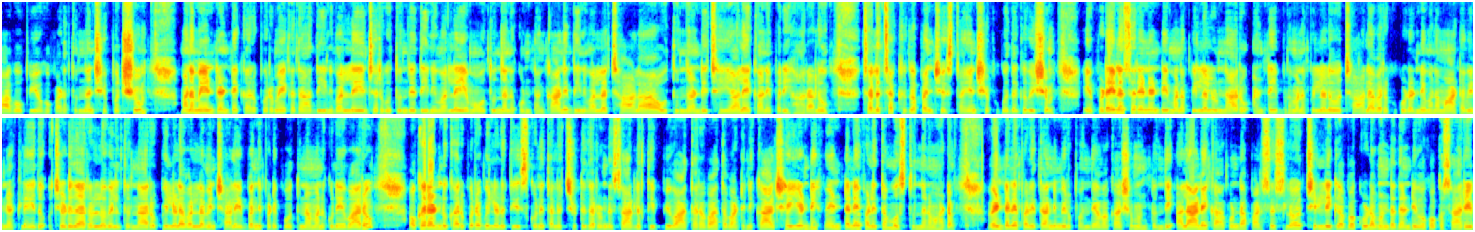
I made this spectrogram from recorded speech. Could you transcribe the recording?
బాగా ఉపయోగపడుతుందని చెప్పొచ్చు. మనం ఏంటంటే కర్పూరమే కదా దీనివల్ల ఏం జరుగుతుంది దీనివల్ల ఏమవుతుంది అనుకుంటాం. కానీ దీనివల్ల చాలా అవుతుందండి. చేయాలే కానీ పరిహారాలు చాలా చక్కగా పనిచేస్తాయని చెప్పుకోదగ్గ విషయం. ఎప్పుడైనా సరేనండి మన పిల్లలు ఉన్నారు. అంటే ఇప్పుడు మన పిల్లలు చాలా వరకు కూడా అండి మన మాట వినట్లేదు. చెడుదారుల్లో వెళ్తున్నారు. పిల్లల వల్ల మేము చాలా ఇబ్బంది పడిపోతున్నాం అనుకునేవారు. ఒక రెండు కర్పూర బిల్లలు తీసుకుని తల చుట్టూ రెండు సార్లు తిప్పి ఆ తర్వాత వాటిని కాల్చేయండి. వెంటనే ఫలితం వస్తుందన్నమాట. వెంటనే ఫలితాన్ని మీరు పొందే అవకాశం ఉంటుంది. అలానే కాకుండా పర్సెస్లో చిల్లి గవ్వ కూడా ఉండదండి ఒక్కొక్కసారి.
